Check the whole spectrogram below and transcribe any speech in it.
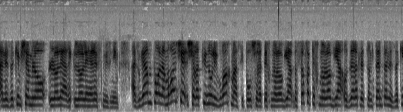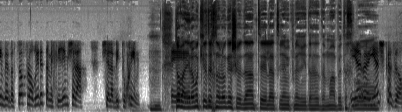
הנזקים שהם לא, לא, להר, לא להרס מבנים. אז גם פה, למרות ש, שרצינו לברוח מהסיפור של הטכנולוגיה, בסוף הטכנולוגיה עוזרת לצמצם את הנזקים ובסוף להוריד את המחירים שלה, של הביטוחים. Mm-hmm. טוב, אני לא מכיר טכנולוגיה שיודעת uh, להתריע מפני רעידת אדמה, בטח לא... יש כזו.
